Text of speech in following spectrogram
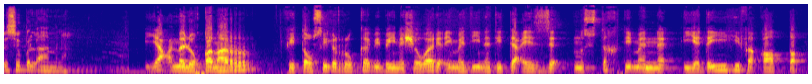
بسبل آمنة. يعمل قمر في توصيل الركاب بين شوارع مدينة تعز مستخدما يديه فقط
